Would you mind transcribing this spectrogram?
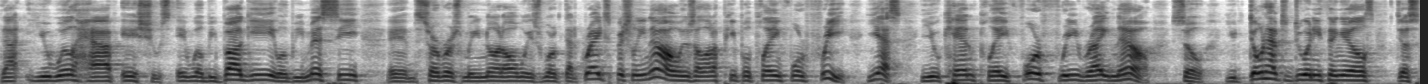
that you will have issues. It will be buggy it will be messy and servers may not always work that great especially now there's a lot of people playing for free. Yes you can play for free right now. So you don't have to do anything else just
